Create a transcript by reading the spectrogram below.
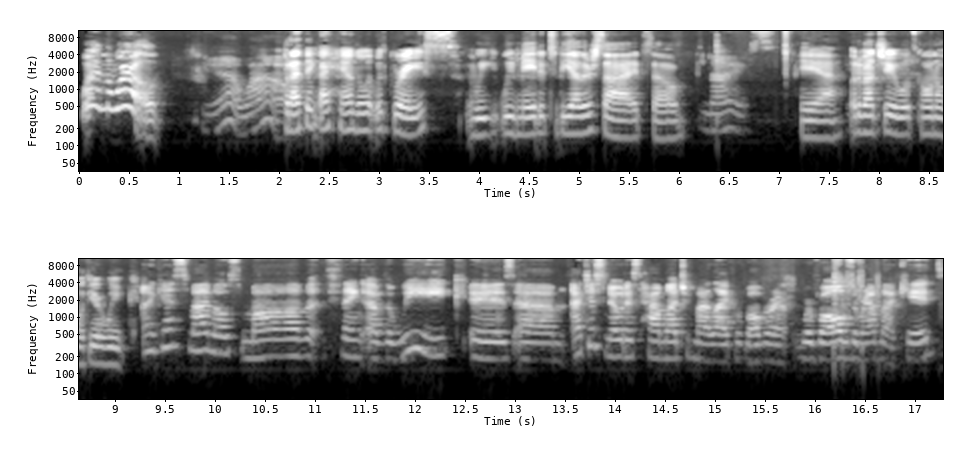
what in the world? Yeah, wow. But I think I handled it with grace. We we made it to the other side. So nice. yeah. What Yeah. about you? What's going on with your week? I guess my most mom thing of the week is um, I just noticed how much of my life revolve around, revolves around my kids.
